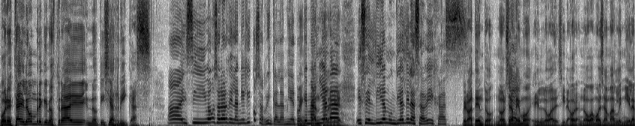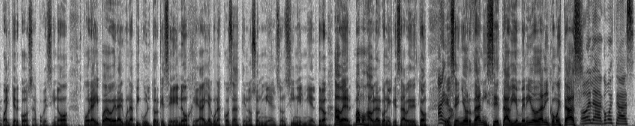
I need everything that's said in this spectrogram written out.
Bueno, está el hombre que nos trae noticias ricas. Ay, sí, vamos a hablar de la miel. Qué cosa rica la miel, porque mañana miel. es el Día Mundial de las Abejas. Pero atento, no le llamemos, él lo va a decir ahora, no vamos a llamarle miel a cualquier cosa, porque si no, por ahí puede haber algún apicultor que se enoje. Hay algunas cosas que no son miel, son símil miel. Pero, a ver, vamos a hablar con el que sabe de esto, Ahí el va. señor Dani Z. Bienvenido, Dani, ¿cómo estás? Hola, ¿cómo estás?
